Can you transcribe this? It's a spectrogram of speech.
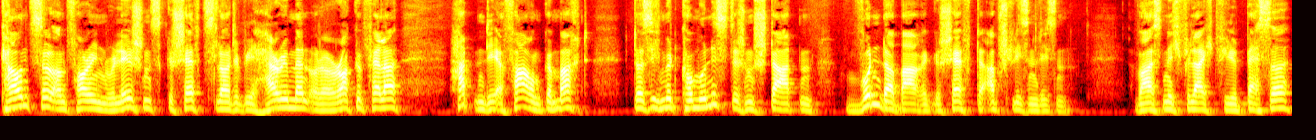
Council on Foreign Relations Geschäftsleute wie Harriman oder Rockefeller hatten die Erfahrung gemacht, dass sich mit kommunistischen Staaten wunderbare Geschäfte abschließen ließen. War es nicht vielleicht viel besser,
